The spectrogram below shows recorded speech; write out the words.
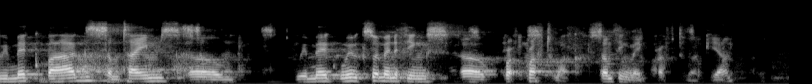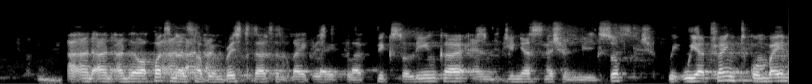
we make bags sometimes. Um, we make we make so many things. Uh, craft work, something like craft work, yeah. And, and and our partners have embraced that, like like like Pixelinka and Genius Nation Music. So we, we are trying to combine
